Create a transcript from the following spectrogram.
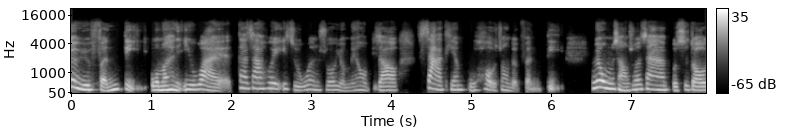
对于粉底，我们很意外，大家会一直问说有没有比较夏天不厚重的粉底，因为我们想说现在不是都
